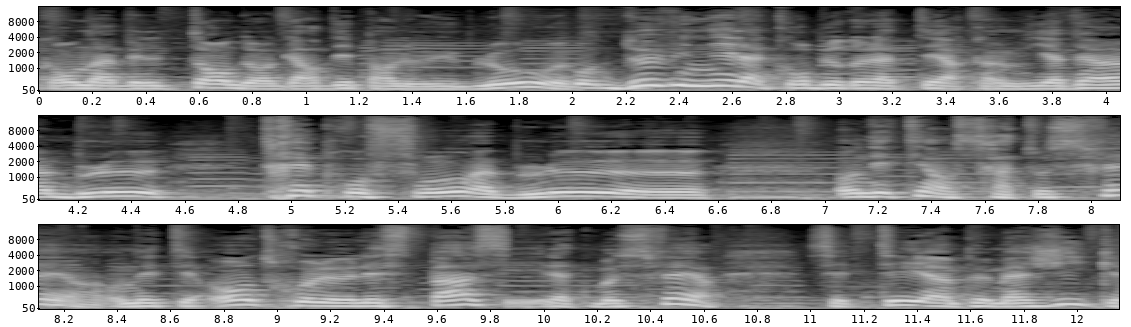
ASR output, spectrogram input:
Quand on avait le temps de regarder par le hublot, on devinait la courbure de la Terre quand même. Il y avait un bleu très profond, un bleu... Euh, on était en stratosphère, on était entre l'espace et l'atmosphère. C'était un peu magique.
